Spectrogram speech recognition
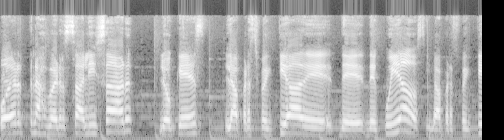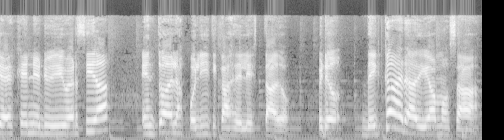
poder transversalizar lo que es la perspectiva de, cuidados y la perspectiva de género y diversidad en todas las políticas del Estado. Pero de cara, digamos, a,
